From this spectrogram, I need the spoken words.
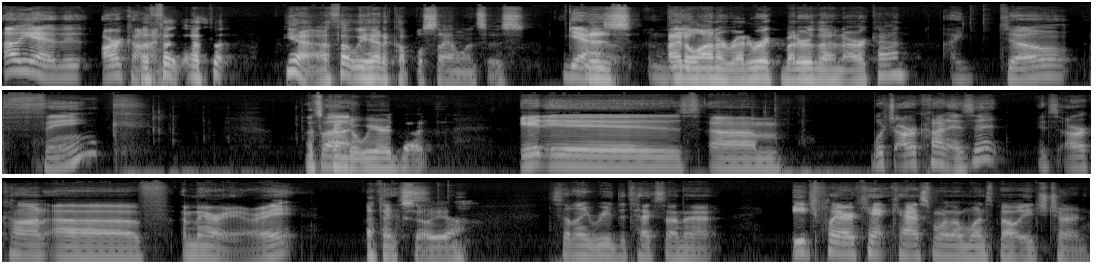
Oh yeah, the Archon. I thought. I thought. Yeah, I thought we had a couple silences. yeah, is the- Eidolon Rhetoric better than Archon? I don't think That's kind of weird. That It is um, which Archon is it? It's Archon of Emeria, right? I think so. Yeah. So let me read the text on that. Each player can't cast more than one spell each turn.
